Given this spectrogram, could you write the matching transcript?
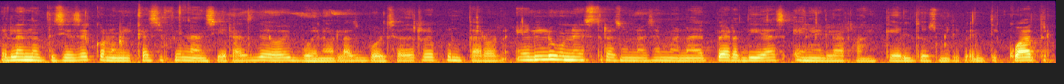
En las noticias económicas y financieras de hoy, bueno, las bolsas repuntaron el lunes tras una semana de pérdidas en el arranque del 2024.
